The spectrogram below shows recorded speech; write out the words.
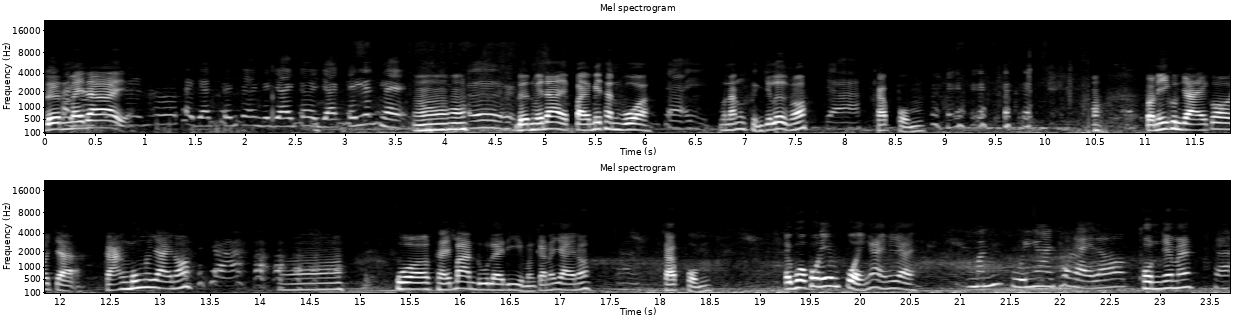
เดินไม่ได้เออถ้าอยากแข็งแรงก็ยายก็อยากเลี้ยงแหละอ๋อเออเดินไม่ได้ไปไม่ทันวัวใช่วันนั้นถึงจะเลิกเนาะจ้าครับผม ตอนนี้คุณยายก็จะกางมุ้งนะยายเนาะจ้าอ๋อวัวไทยบ้านดูแลดีเหมือนกันนะยายเนาะครับ ผมไอ้วัวพวกนี้มันป่วยง่ายไหมยายมันไม่ปุ๋ยง่ายเท่าไหร่หรอกทนใช่ไหมจ้า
